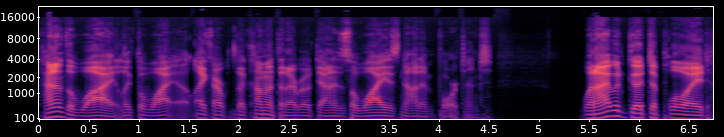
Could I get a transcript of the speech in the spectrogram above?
kind of the why, like the why, like our, the comment that I wrote down is the why is not important. When I would get deployed,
